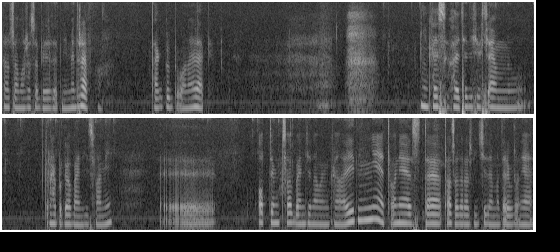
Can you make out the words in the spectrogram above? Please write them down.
to co, może sobie zetnijmy drzewko. Tak by było najlepiej. Okej, słuchajcie, dzisiaj chciałem trochę pogawędzić z wami o tym, co będzie na moim kanale. I nie, to nie jest te, to, co teraz widzicie, ten materiał, to nie,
